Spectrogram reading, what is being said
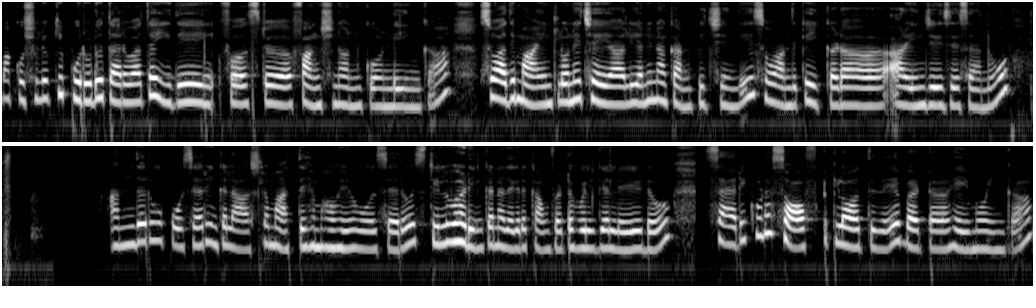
మా కుషులకి పురుడు తర్వాత ఇదే ఫస్ట్ ఫంక్షన్ uh, అనుకోండి ఇంకా. సో అది మా ఇంట్లోనే చేయాలి అని నాకు అనిపించింది. సో అందుకే ఇక్కడ అరేంజ్ చేసేసాను. అందరూ పోసారు. ఇంకా లాస్ట్లో మా అత్తయ్య మావయ్య పోసారు. స్టిల్ వాడు ఇంకా నా దగ్గర కంఫర్టబుల్గా లేడు. శారీ కూడా సాఫ్ట్ క్లాత్దే బట్ uh, ఏమో ఇంకా.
